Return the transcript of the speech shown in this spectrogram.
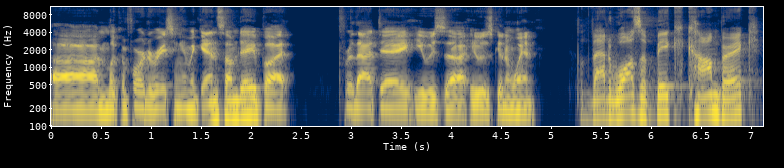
uh, I'm looking forward to racing him again someday. But for that day, he was uh, he was going to win. That was a big comeback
